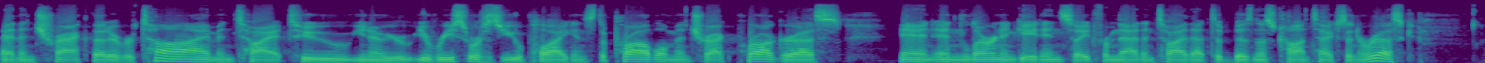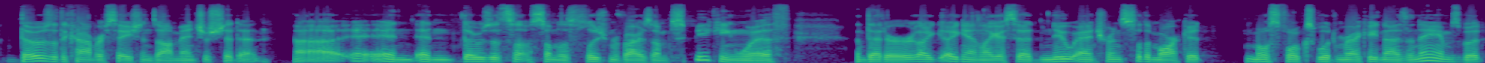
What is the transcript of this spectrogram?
and then track that over time and tie it to you know your, your resources you apply against the problem and track progress and and learn and gain insight from that and tie that to business context and risk. Those are the conversations I'm interested in, uh, and and those are some, some of the solution providers I'm speaking with that are like again, like I said, new entrants to the market. Most folks wouldn't recognize the names, but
